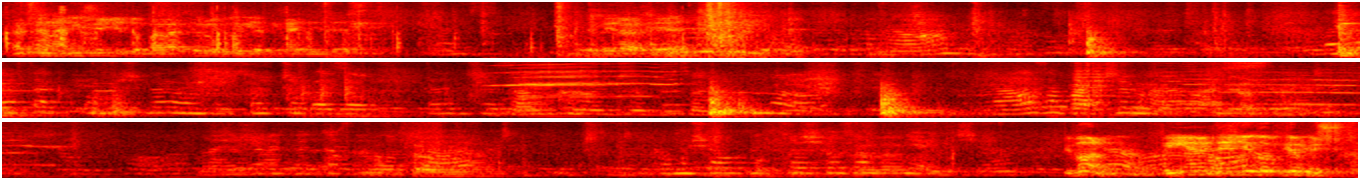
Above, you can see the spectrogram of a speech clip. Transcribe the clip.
A co na nich do palaty loduje, tkanie jest. W razie. No to coś trzeba. Zamknąć, żeby coś... No. no, zobaczymy właśnie. No, jeżeli by to było tak, tylko musiałoby coś do zamknięcia. Iwon, wyjmiemy no. do niego pioniszką.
